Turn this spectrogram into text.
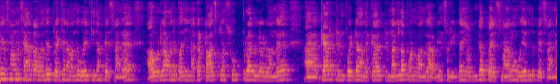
பேசினாலும் சாண்ட்ரா வந்து பிரச்சனை வந்து உயர்த்தி தான் பேசுகிறாங்க அவர்லாம் வந்து பார்த்தீங்கன்னாக்கா டாஸ்க்லாம் சூப்பராக விளையாடுவாங்க. கேரக்டர்னு போயிட்டா அந்த கேரக்டர் நல்லா பண்ணுவாங்க அப்படின்னு சொல்லிட்டு தான் எங்கே பேசினாலும் உயர்ந்து பேசுகிறாங்க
